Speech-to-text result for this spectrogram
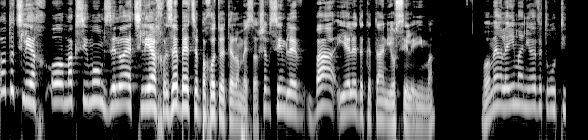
לא תצליח, או מקסימום זה לא יצליח, זה בעצם פחות או יותר המסר. עכשיו שים לב, בא ילד הקטן יוסי לאימא, ואומר לאימא, אני אוהב את רותי.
